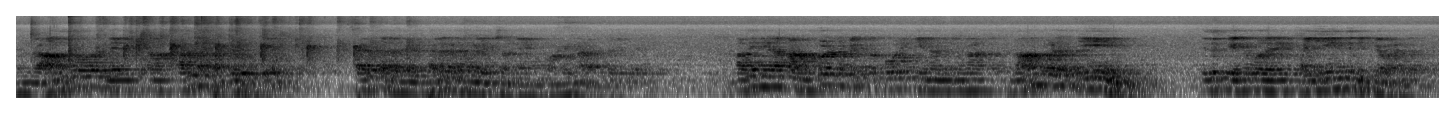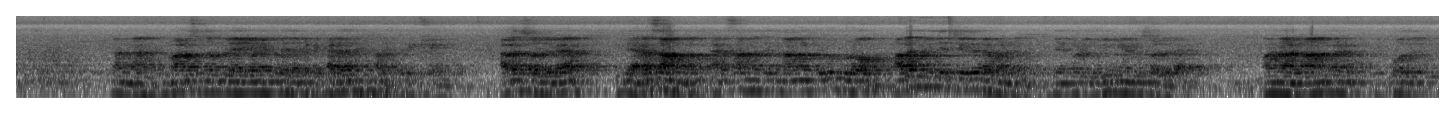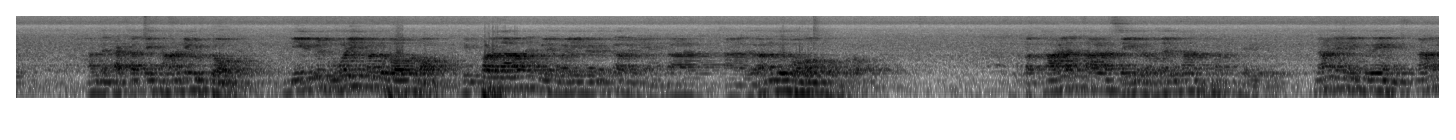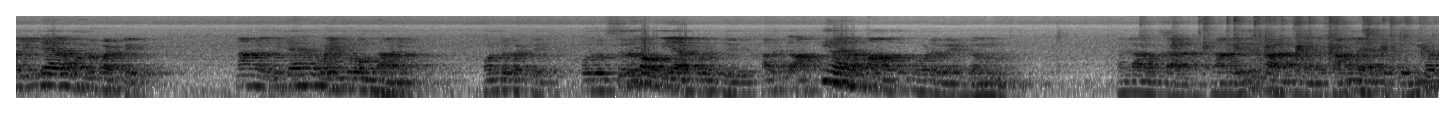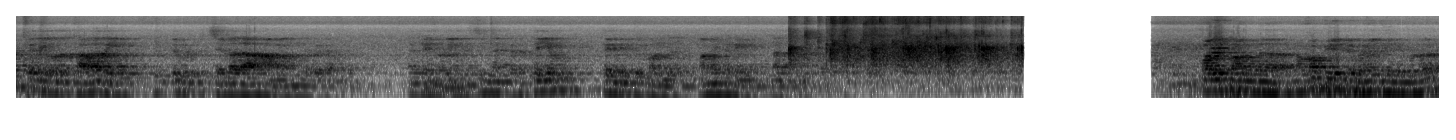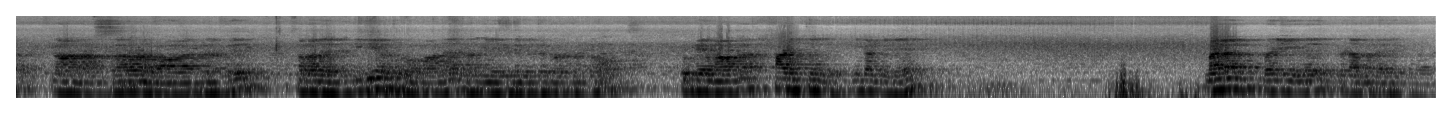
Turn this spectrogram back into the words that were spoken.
என்று அந்த நினைத்து நான் தள்ளப்பட்டு விட்டேன் பல தடங்கள் பல இடங்களை சொன்னேன். அதே நேரம் நான் உங்களிடம் இருக்கிற கோரிக்கை என்னன்னு சொன்னால் நாங்கள் ஏன் இதுக்கு என்ன ஒரு கையேந்து நிற்க வேண்டும்? நான் பாலசுந்தரம் பிள்ளையோட கூட இதை பற்றி கடனை வைத்திருக்கிறேன் அவர் சொல்லுவார் இது அரசாங்கம் அரசாங்கத்துக்கு நாங்கள் கொடுக்குறோம் அவர்கள் இதை செய்து தர வேண்டும். இது எங்களுடைய உரிமை என்று சொல்லுவார் ஆனால் நாங்கள் இப்போது அந்த கட்டத்தை தாண்டி விட்டோம். நீர்கள் மூடிக்கொண்டு போகிறோம். இப்பொழுதாவது எங்களை வழியில் எடுக்கவில்லை என்றால் நாங்கள் இறந்து போக போகிறோம். இப்போ காலத்தால் செய்கிற உதவிதான் மிகப்பெரியது நான் நினைக்கிறேன்? நாங்கள் எல்லாரும் ஒன்றுபட்டு நாங்கள் எல்லாரும் உழைக்கிறோம் தானே. ஒன்றுபட்டு ஒரு சிறு பகுதியாக கொடுத்து அதுக்கு அத்திவேகமாவது போட வேண்டும். அல்லாவிட்டால் நாங்கள் எதிர்காலத்தில் அந்த சமுதாயத்திற்கு மிகப்பெரிய ஒரு தவறை விட்டு விட்டு செல்வதாக அமைந்துவிடும். என்று என்னுடைய சின்ன கருத்தையும் தெரிவித்துக் கொண்டு அமைகிறேன். நன்றி. மதிப்பார்ந்த மகப்பேற்று வைத்திய நான் சரவணபா அவர்களுக்கு நமது இதயபூர்வமான நன்றியை தெரிவித்துக் கொள்கின்றோம். முக்கியமாக அடுத்து நிகழ்விலே மலர் வெளியீடு இடம்பெற இருக்கிறது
